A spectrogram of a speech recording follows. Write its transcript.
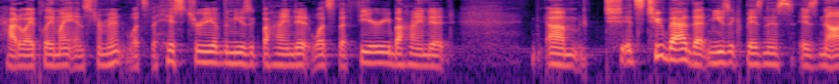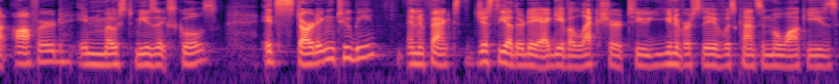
how do I play my instrument? What's the history of the music behind it? What's the theory behind it? Um, t- it's too bad that music business is not offered in most music schools. It's starting to be, and in fact, just the other day I gave a lecture to University of Wisconsin Milwaukee's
